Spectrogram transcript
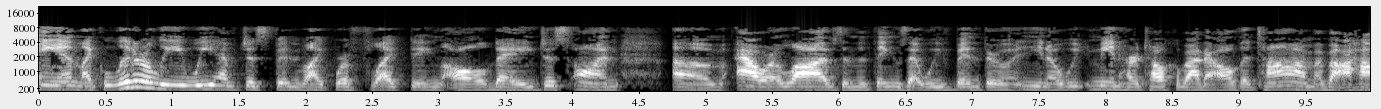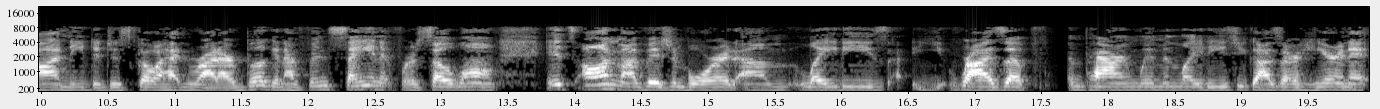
and like literally we have just been like reflecting all day just on um, our lives and the things that we've been through. And, you know, we, me and her talk about it all the time about how I need to just go ahead and write our book. And I've been saying it for so long. It's on my vision board. Um, ladies, rise up, empowering women, ladies. You guys are hearing it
